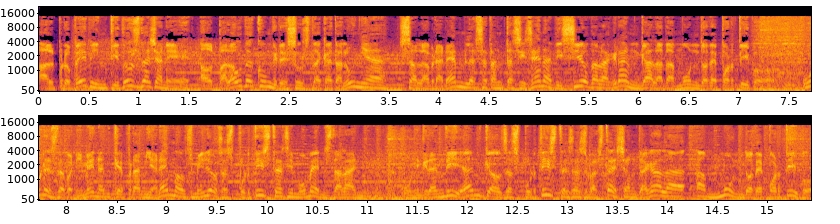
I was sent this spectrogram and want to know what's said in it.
el proper 22 de gener, al Palau de Congressos de Catalunya, celebrarem la 76a edició de la Gran Gala de Mundo Deportivo. Un esdeveniment en què premiarem els millors esportistes i moments de l'any. Un gran dia en què els esportistes es vesteixen de gala amb Mundo Deportivo.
